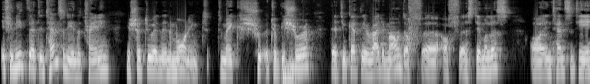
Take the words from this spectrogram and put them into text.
if you need that intensity in the training, you should do it in the morning to, to make sure to be mm-hmm. sure that you get the right amount of uh, of uh, stimulus or intensity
